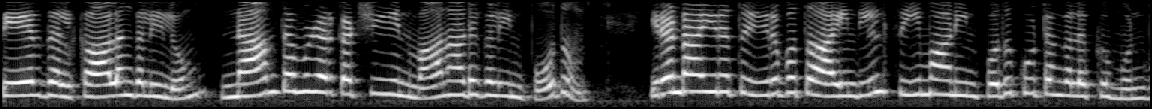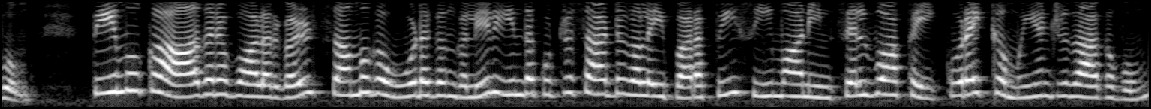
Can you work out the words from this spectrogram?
தேர்தல் காலங்களிலும் நாம் தமிழர் கட்சியின் மாநாடுகளின் போதும் இரண்டாயிரத்து இருபத்தி ஐந்தில் சீமானின் பொதுக்கூட்டங்களுக்கு முன்பும் திமுக ஆதரவாளர்கள் சமூக ஊடகங்களில் இந்த குற்றச்சாட்டுகளை பரப்பி சீமானின் செல்வாக்கை குறைக்க முயன்றதாகவும்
